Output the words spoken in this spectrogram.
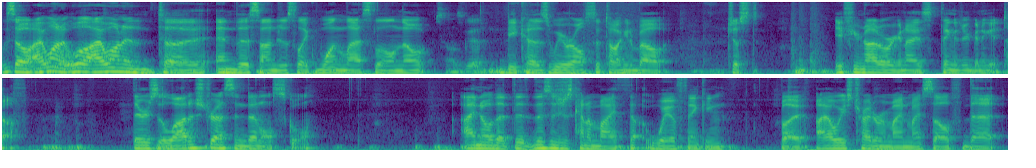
we- So I want to, we'll- well, I wanted to end this on just like one last little note Sounds good. because we were also talking about just if you're not organized, things are going to get tough. There's a lot of stress in dental school. I know that th- this is just kind of my th- way of thinking, but I always try to remind myself that,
